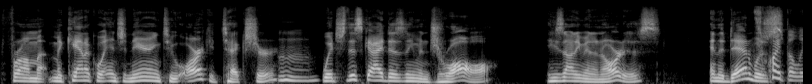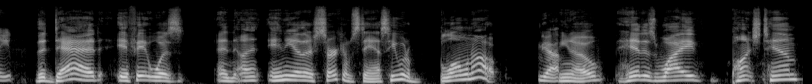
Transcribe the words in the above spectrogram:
from mechanical engineering to architecture, Mm. which this guy doesn't even draw. He's not even an artist. And the dad was It's quite the leap. the dad, if it was in uh, any other circumstance, he would have blown up. Yeah. You know, hit his wife, punched him.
